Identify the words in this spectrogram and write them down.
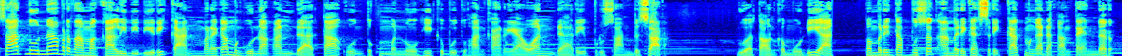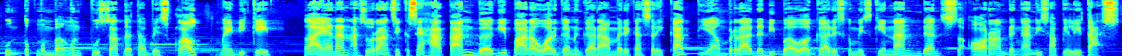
Saat Nuna pertama kali didirikan, mereka menggunakan data untuk memenuhi kebutuhan karyawan dari perusahaan besar. Dua tahun kemudian, pemerintah pusat Amerika Serikat mengadakan tender untuk membangun pusat database cloud Medicaid, layanan asuransi kesehatan bagi para warga negara Amerika Serikat yang berada di bawah garis kemiskinan dan seorang dengan disabilitas.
